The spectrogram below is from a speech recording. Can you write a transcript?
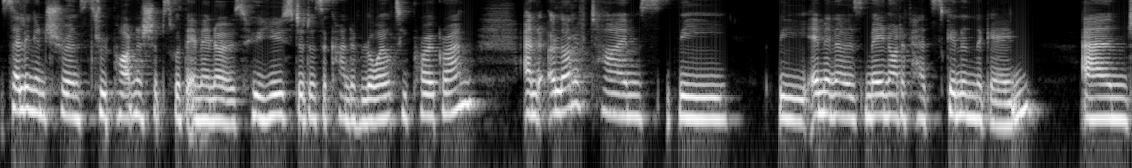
selling insurance through partnerships with MNOs who used it as a kind of loyalty program. And a lot of times the, the MNOs may not have had skin in the game and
